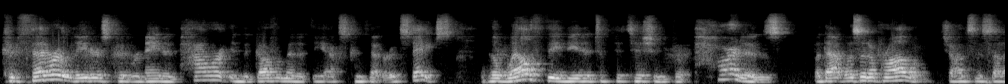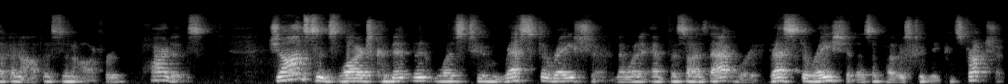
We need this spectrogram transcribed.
Confederate leaders could remain in power in the government of the ex Confederate states. The wealthy needed to petition for pardons, but that wasn't a problem. Johnson set up an office and offered pardons. Johnson's large commitment was to restoration. I want to emphasize that word restoration as opposed to reconstruction.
